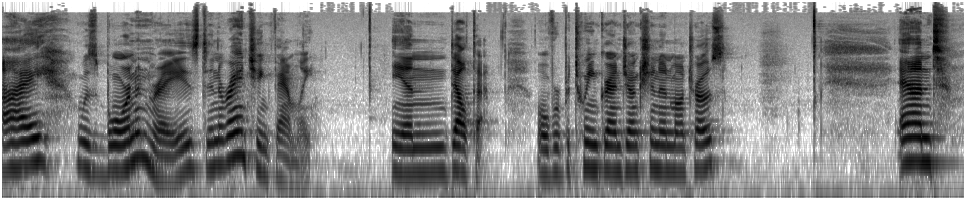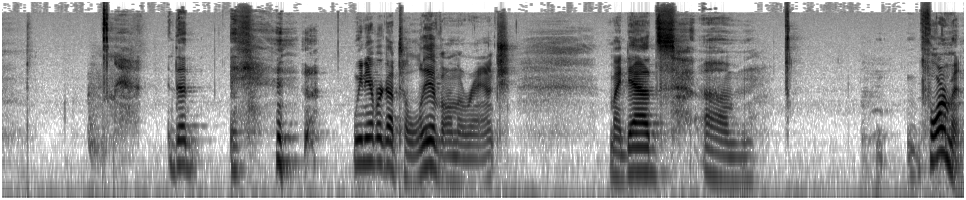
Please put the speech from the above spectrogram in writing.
I was born and raised in a ranching family in Delta, over between Grand Junction and Montrose. And the we never got to live on the ranch. My dad's um, foreman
